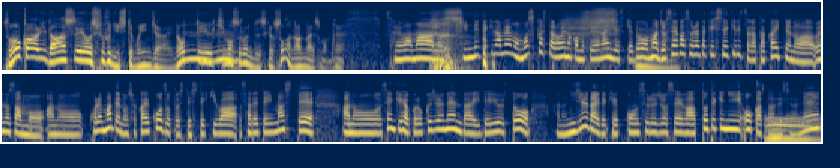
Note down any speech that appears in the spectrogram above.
その代わり男性を主婦にしてもいいんじゃないのっていう気もするんですけど、そうはなんないですもんね。それはまああの心理的な面ももしかしたら多いのかもしれないんですけど、うん、まあ、女性がそれだけ非正規率が高いっていうのは上野さんもあのこれまでの社会構造として指摘はされていましてあの1960年代でいうとあの20代で結婚する女性が圧倒的に多かったんですよね。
